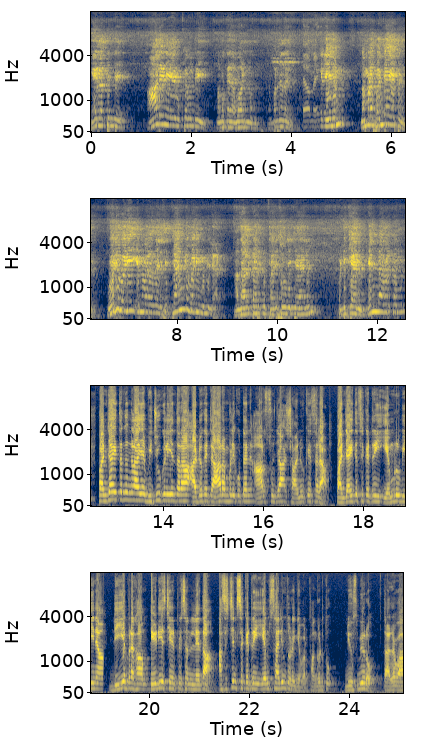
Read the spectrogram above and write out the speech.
കേരളത്തിന്റെ ആദരണീയ മുഖ്യമന്ത്രി നമുക്ക് അവാർഡ് നൽകി. പറഞ്ഞത് മേഖലയിലും നമ്മുടെ പഞ്ചായത്ത് ഒരു വടി എന്ന് പറയുന്നത് രണ്ട് വടി മുന്നിലാണ്. അത് ആൾക്കാർക്ക് പരിശോധിച്ചാലും എല്ലാവർക്കും പഞ്ചായത്ത് അംഗങ്ങളായ Viju Kiliyanthara advocate R Ambalikkuttan R Suja Shanu K Salam panchayat secretary M Rubeena D Abraham T D S chairperson Latha assistant secretary M Salim തുടങ്ങിയവർ പങ്കെടുത്തു. News bureau Thazhava.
